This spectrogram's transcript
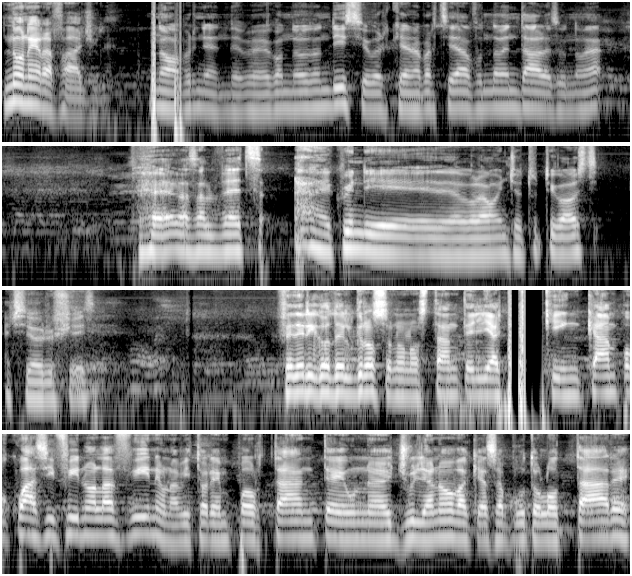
non era facile. No, per niente, contano tantissimo perché è una partita fondamentale secondo me per la salvezza e quindi volevamo vincere a tutti i costi e ci siamo riusciti. Federico Del Grosso, nonostante gli attacchi in campo quasi fino alla fine, una vittoria importante, un Giulianova che ha saputo lottare,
